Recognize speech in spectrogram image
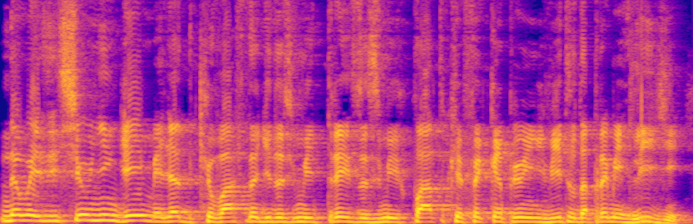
Não existiu ninguém melhor do que o Arsenal de 2003, 2004, que foi campeão invicto da Premier League.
